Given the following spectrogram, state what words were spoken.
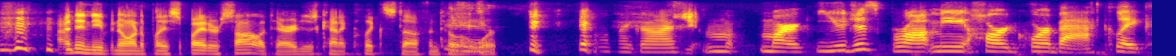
I didn't even know how to play Spider Solitaire. I just kind of clicked stuff until it worked. Oh my gosh. Yeah. M- Mark, you just brought me hardcore back. Like,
